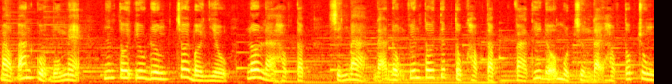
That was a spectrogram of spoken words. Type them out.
bảo ban của bố mẹ nên tôi yêu đương, chơi bời nhiều, lơ là học tập. Chính bà đã động viên tôi tiếp tục học tập và thi đỗ một trường đại học tốt trung.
